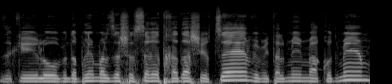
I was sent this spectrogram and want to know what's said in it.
זה כאילו, מדברים על זה שסרט חדש יוצא ומתעלמים מהקודמים.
